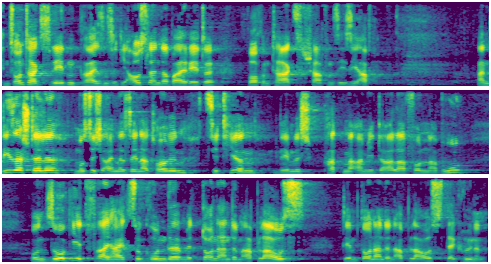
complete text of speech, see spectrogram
In Sonntagsreden preisen Sie die Ausländerbeiräte, wochentags schaffen Sie sie ab. An dieser Stelle muss ich eine Senatorin zitieren, nämlich Padma Amidala von Nabu. Und so geht Freiheit zugrunde mit donnerndem Applaus dem donnernden Applaus der GRÜNEN.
